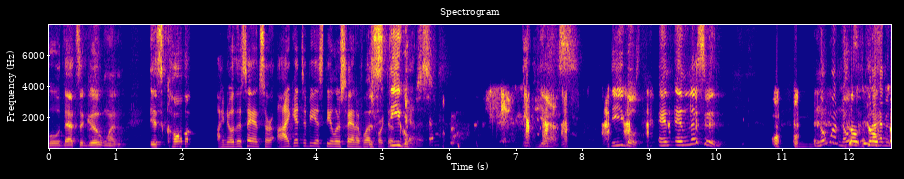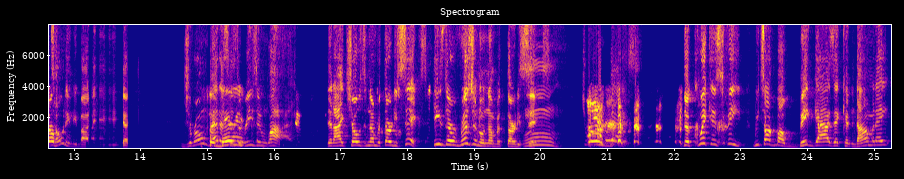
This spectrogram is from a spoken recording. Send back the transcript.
Oh, that's a good one. It's called I know this answer. I get to be a Steelers fan of Westbrook doesn't Eagles. yes, the Eagles. And and listen, no one knows So- this 'cause so- I haven't so- told anybody yet. Jerome Bettis is the reason why that I chose the number 36. He's the original number 36. Mm. Jerome Bettis. The quickest feet. We talk about big guys that can dominate.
